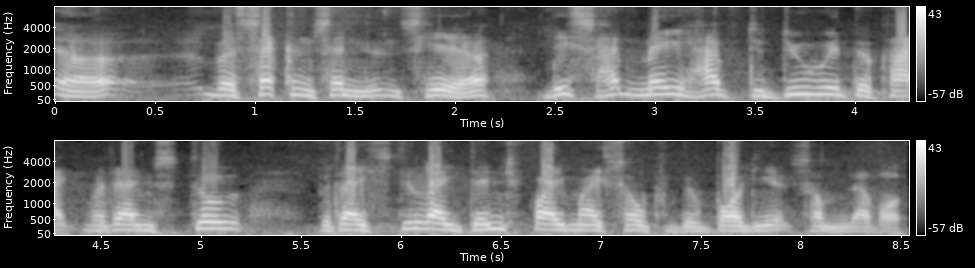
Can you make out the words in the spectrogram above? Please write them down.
uh, the second sentence here, this ha may have to do with the fact that I'm still, that I still identify myself with the body at some level.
